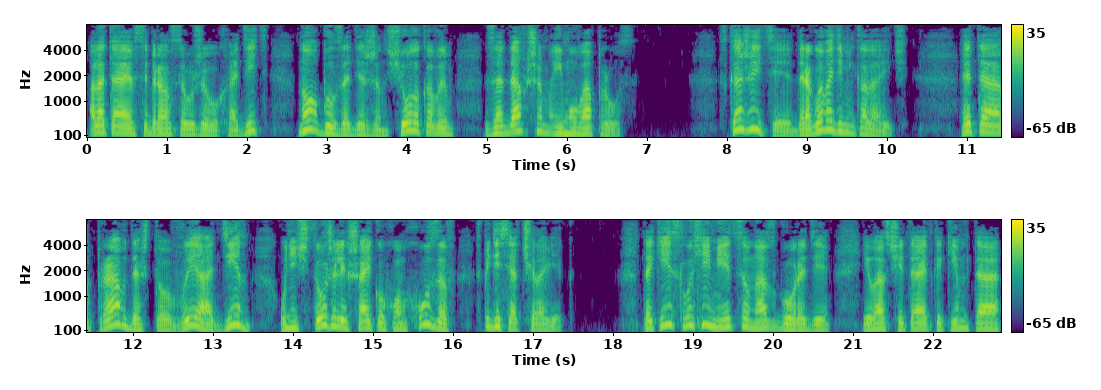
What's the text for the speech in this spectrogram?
Алатаев собирался уже уходить, но был задержан Щелоковым, задавшим ему вопрос. «Скажите, дорогой Вадим Николаевич, это правда, что вы один уничтожили шайку хунхузов в пятьдесят человек? Такие слухи имеются у нас в городе, и вас считают каким-то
